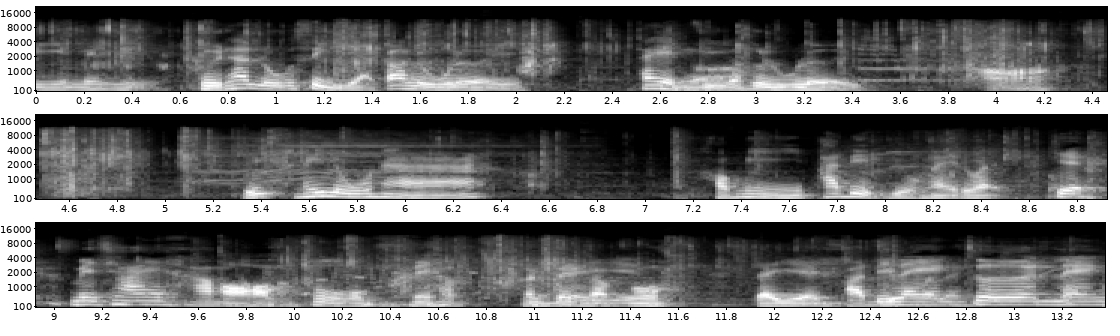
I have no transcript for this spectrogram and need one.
บี้ไม่มี คือถ้ารู้สีอะก็รู้เลย ถ้าเห็นสีก็คือรู้เลยอ๋อเฮ้ยไม่รู้นะ เขามีผ้าดิบอยู่ข้างในด้วยโอเคไม่ใช่ครับอ๋อเป็นโฟมเนี่ยมันเป็นแบบโอ้ใจเย็นผ้าดิบแรมางเลยเกินแรง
